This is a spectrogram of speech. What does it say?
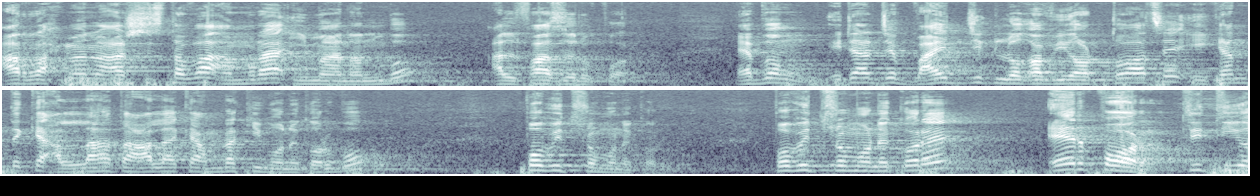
আর রহমান ও আরশিস্তাওয়া আমরা ইমান আনব আলফাজের উপর। এবং এটার যে বাহ্যিক লোগাবি অর্থ আছে, এখান থেকে আল্লাহ তালাকে আমরা কি মনে করব? পবিত্র মনে করব। পবিত্র মনে করে এরপর তৃতীয়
